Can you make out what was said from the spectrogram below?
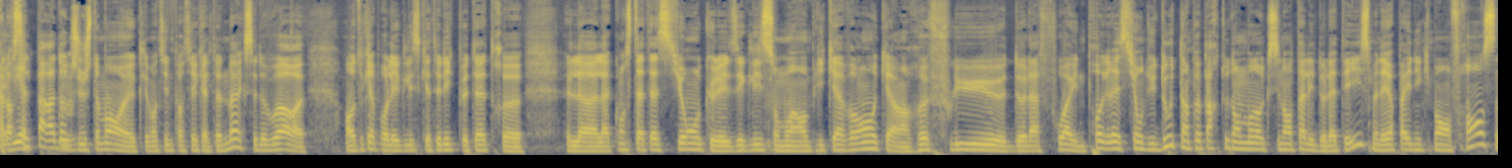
Alors c'est le paradoxe mmh. justement, euh, Clémentine Portier-Kaltenbach, c'est de voir, euh, en tout cas pour l'Église catholique, peut-être euh, la, la, constatation que les églises sont moins remplies qu'avant, qu'il y a un reflux de la foi, une progression du doute un peu partout dans le monde occidental et de l'athéisme, d'ailleurs pas uniquement en France,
